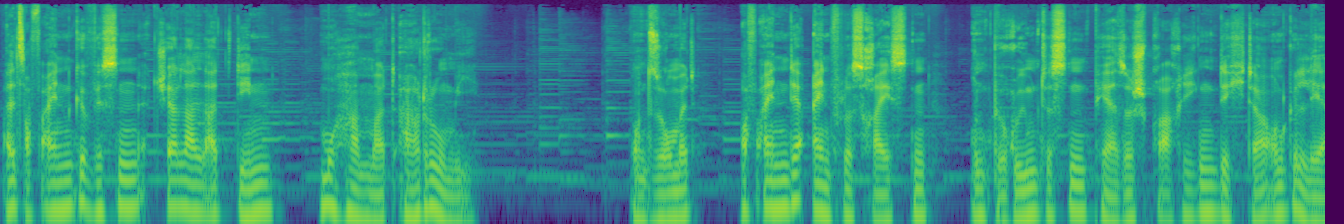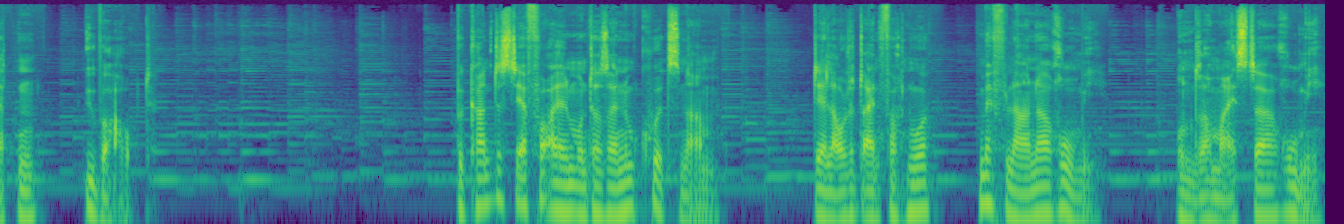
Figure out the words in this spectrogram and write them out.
als auf einen gewissen Jalal ad-Din Muhammad Arumi und somit auf einen der einflussreichsten und berühmtesten persischsprachigen Dichter und Gelehrten überhaupt. Bekannt ist er vor allem unter seinem Kurznamen. Der lautet einfach nur Mevlana Rumi, unser Meister Rumi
